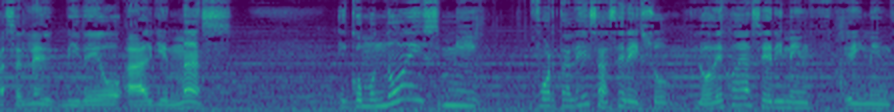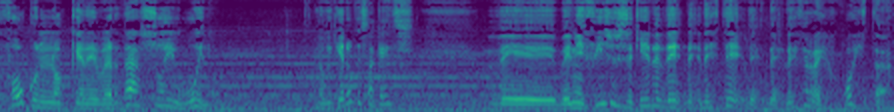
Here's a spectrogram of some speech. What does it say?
hacerle video a alguien más. Y como no es mi fortaleza hacer eso, lo dejo de hacer y me, y me enfoco en lo que de verdad soy bueno. Lo que quiero que saques de beneficio, si se quiere, de, este, de, esta respuesta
